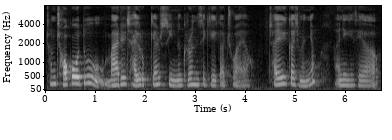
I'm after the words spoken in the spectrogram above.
전 적어도 말을 자유롭게 할 수 있는 그런 세계가 좋아요. 자, 여기까지만요. 안녕히 계세요.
